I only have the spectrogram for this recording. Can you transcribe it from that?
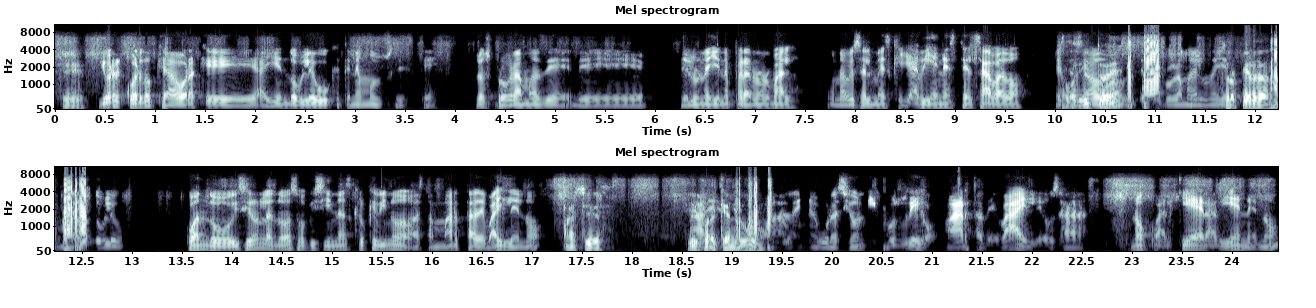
Sí. Yo recuerdo que ahora que ahí en W, que tenemos este, los programas de, de, Luna Llena Paranormal, una vez al mes, que ya viene este el sábado, este sábado, ¿eh? este programa de Luna Llena. Se lo pierdan. Cuando hicieron las nuevas oficinas, creo que vino hasta Marta de baile, ¿no? Así es. Sí, por aquí anduvo. A la inauguración, y pues digo, Marta de baile, o sea, no cualquiera viene, ¿no?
